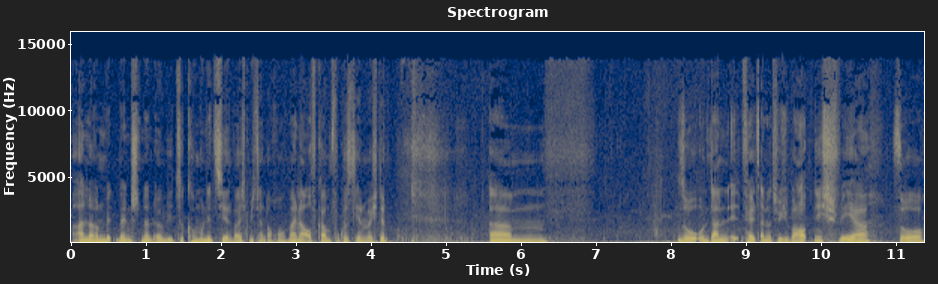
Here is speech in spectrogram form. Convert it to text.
anderen Mitmenschen dann irgendwie zu kommunizieren, weil ich mich dann auch auf meine Aufgaben fokussieren möchte. Ähm, so, und dann fällt es einem natürlich überhaupt nicht schwer, so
